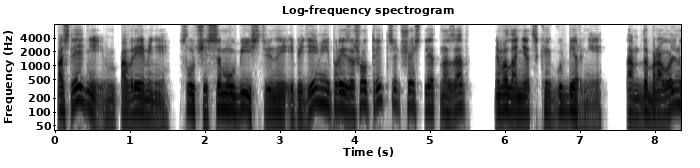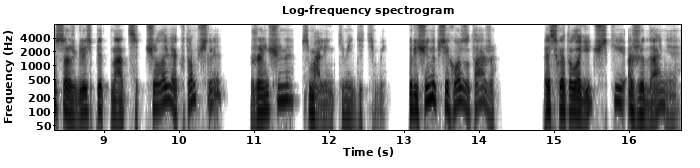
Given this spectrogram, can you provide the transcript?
Последний, по времени, случай самоубийственной эпидемии произошел 36 лет назад в Волонецкой губернии. Там добровольно сожглись 15 человек, в том числе женщины с маленькими детьми. Причина психоза та же. Эсхатологические ожидания.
